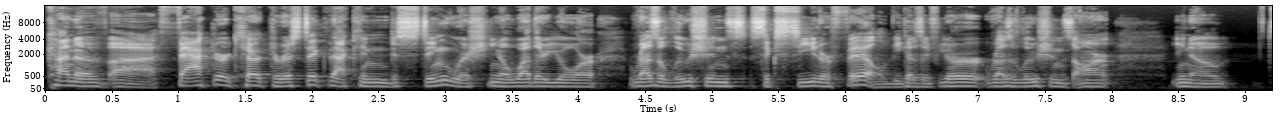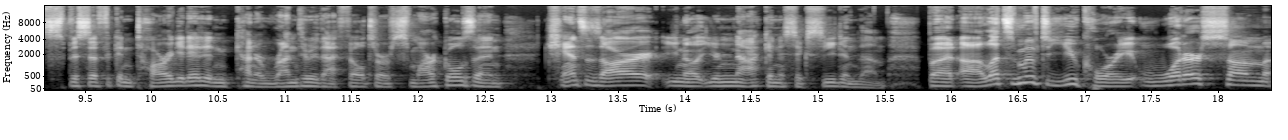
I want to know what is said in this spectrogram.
kind of uh, factor characteristic that can distinguish you know whether your resolutions succeed or fail. Because if your resolutions aren't you know specific and targeted and kind of run through that filter of smart goals then chances are you know you're not going to succeed in them. But uh, let's move to you cory. What are some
